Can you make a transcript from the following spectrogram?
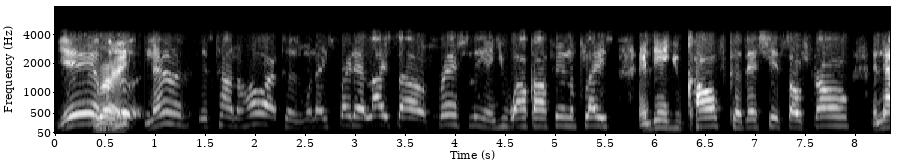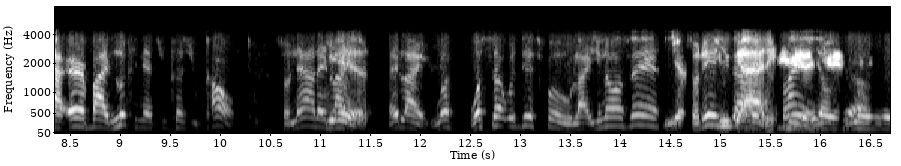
Yeah, Right. but look, now it's kind of hard because when they spray that Lysol freshly and you walk off in the place and then you cough because that shit's so strong, and now everybody looking at you because you coughed. So now they Yeah. like, they like, what what's up with this fool? Like, you know what I'm saying? Yeah, So then you, you gotta got it. explain Yeah, yeah, yourself. yeah,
